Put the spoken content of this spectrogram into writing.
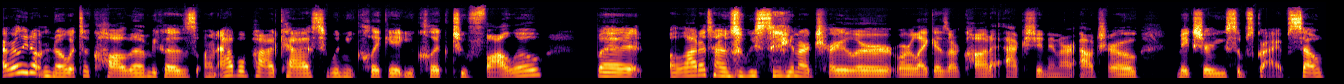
I really don't know what to call them because on Apple Podcasts, when you click it, you click to follow. But a lot of times we say in our trailer or like as our call to action in our outro, make sure you subscribe. So,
